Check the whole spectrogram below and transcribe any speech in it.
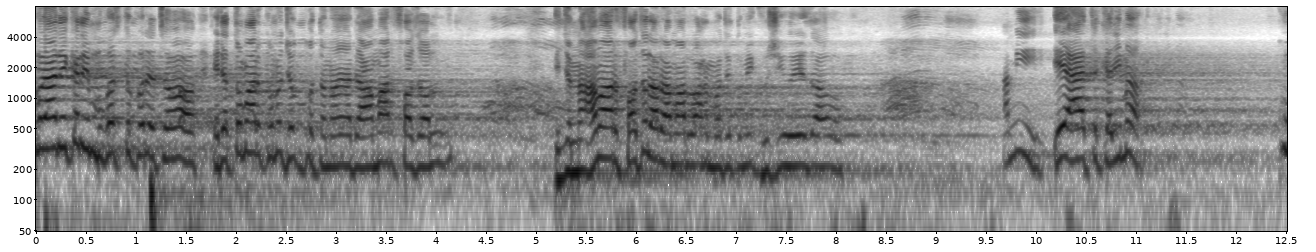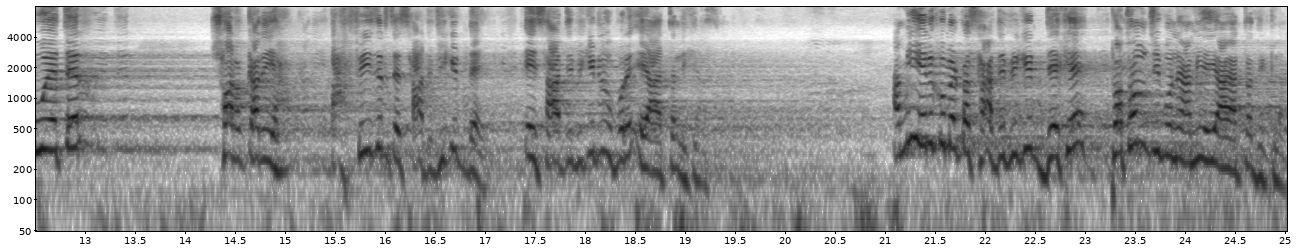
কোরআনে করিম মুখস্থ করেছ, এটা তোমার কোনো যোগ্যতা নয়, এটা আমার ফজল। এই জন্য আমার ফজল আর আমার রহমতে তুমি খুশি হয়ে যাও। আমি এ আয়াতে কারিমা কুয়েতের সরকারি তাহফিজের যে সার্টিফিকেট দেয়, এই সার্টিফিকেটের উপরে এই আয়াতটা লিখে দিয়েছে আমি এরকম একটা সার্টিফিকেট দেখে প্রথম জীবনে আমি এই আয়াতটা দেখলাম।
